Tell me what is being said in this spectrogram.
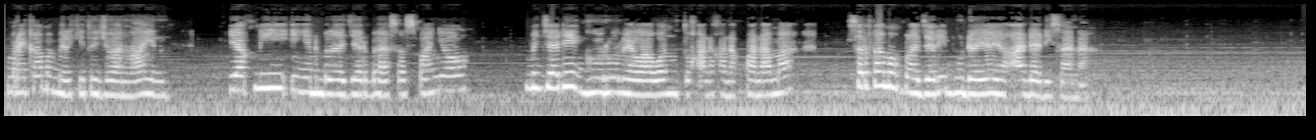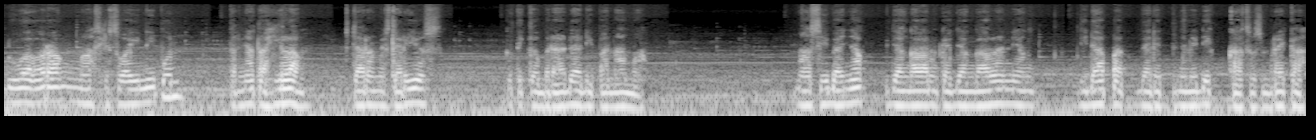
mereka memiliki tujuan lain, yakni ingin belajar bahasa Spanyol menjadi guru relawan untuk anak-anak Panama, serta mempelajari budaya yang ada di sana. Dua orang mahasiswa ini pun ternyata hilang secara misterius ketika berada di Panama. Masih banyak kejanggalan-kejanggalan yang didapat dari penyelidik kasus mereka.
